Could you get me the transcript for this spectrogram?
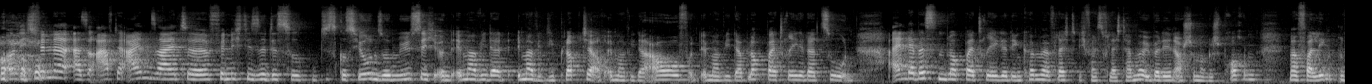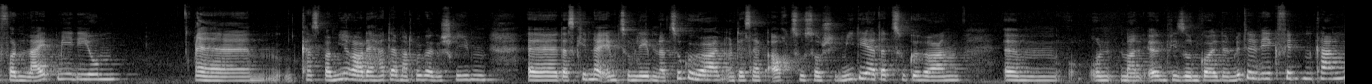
Und ich finde, also auf der einen Seite finde ich diese Dis Diskussion so müßig und immer wieder, immer wie die ploppt ja auch immer wieder auf und immer wieder Blogbeiträge dazu. Und einen der besten Blogbeiträge, den können wir vielleicht, ich weiß, vielleicht haben wir über den auch schon mal gesprochen, mal verlinken von Leitmedium. Ähm, Kaspar Mirau, der hat da mal drüber geschrieben, äh, dass Kinder eben zum Leben dazugehören und deshalb auch zu Social Media dazugehören ähm, und man irgendwie so einen goldenen Mittelweg finden kann.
